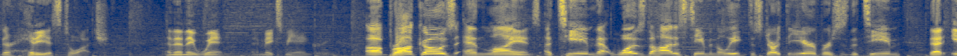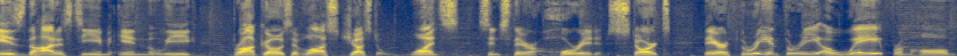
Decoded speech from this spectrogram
they're hideous to watch, and then they win. It makes me angry. Uh, Broncos and Lions, a team that was the hottest team in the league to start the year versus the team that is the hottest team in the league. Broncos have lost just once since their horrid start. They are three and three away from home.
